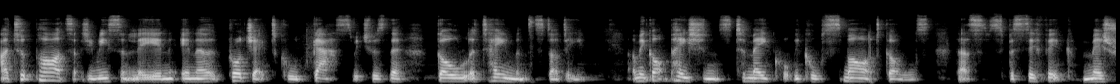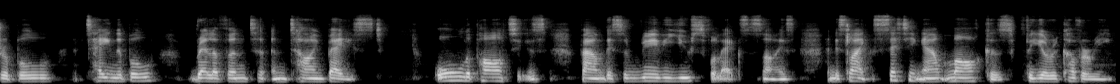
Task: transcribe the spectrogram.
I took part actually recently in, in a project called GAS, which was the Goal Attainment Study. And we got patients to make what we call SMART goals. That's specific, measurable, attainable, relevant, and time based. All the parties found this a really useful exercise, and it's like setting out markers for your recovery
